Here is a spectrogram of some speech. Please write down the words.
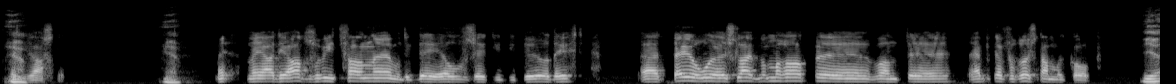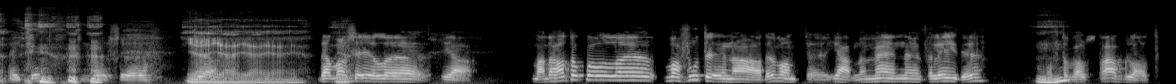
Ja. de gasten. Ja. Maar, maar ja, die hadden zoiets van, eh, want ik deed heel voorzichtig die deur dicht. Theo, sluit me maar op, want heb ik even rust aan mijn kop. Ja. Weet je? dus Ja, Ja. ja, ja, ja, dat was heel, eh, ja. Maar dat had ook wel eh, wat voeten in de aarde, want eh, ja, met mijn verleden, Mhm. oftewel strafblad,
